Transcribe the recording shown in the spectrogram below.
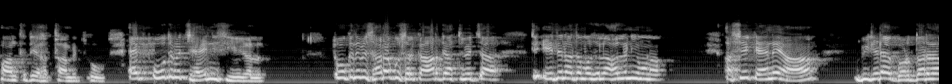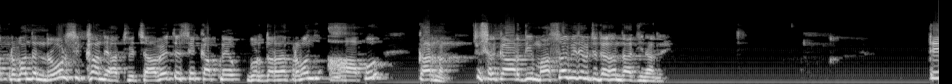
ਪੰਥ ਦੇ ਹੱਥਾਂ ਵਿੱਚ ਹੋ। ਐਕਟ ਉਹਦੇ ਵਿੱਚ ਹੈ ਨਹੀਂ ਸੀ ਇਹ ਗੱਲ। ਤੇ ਉਹ ਕਹਿੰਦੇ ਵੀ ਸਾਰਾ ਕੁਝ ਸਰਕਾਰ ਦੇ ਹੱਥ ਵਿੱਚ ਆ, ਤੇ ਇਹਦੇ ਨਾਲ ਤਾਂ ਮਸਲਾ ਹੱਲ ਨਹੀਂ ਹੋਣਾ। ਅਸੀਂ ਕਹਿੰਦੇ ਆ ਵੀ ਜਿਹੜਾ ਗੁਰਦੁਆਰੇ ਦਾ ਪ੍ਰਬੰਧ ਨਰੋਲ ਸਿੱਖਾਂ ਦੇ ਹੱਥ ਵਿੱਚ ਆਵੇ ਤੇ ਸਿੱਖ ਆਪਣੇ ਗੁਰਦੁਆਰਾ ਦਾ ਪ੍ਰਬੰਧ ਆਪ ਕਰਨ ਤੇ ਸਰਕਾਰ ਦੀ ਮਾਸਾ ਵੀ ਇਹਦੇ ਵਿੱਚ ਦਖਲਅੰਦਾਜ਼ੀ ਨਾ ਰਹੇ ਤੇ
